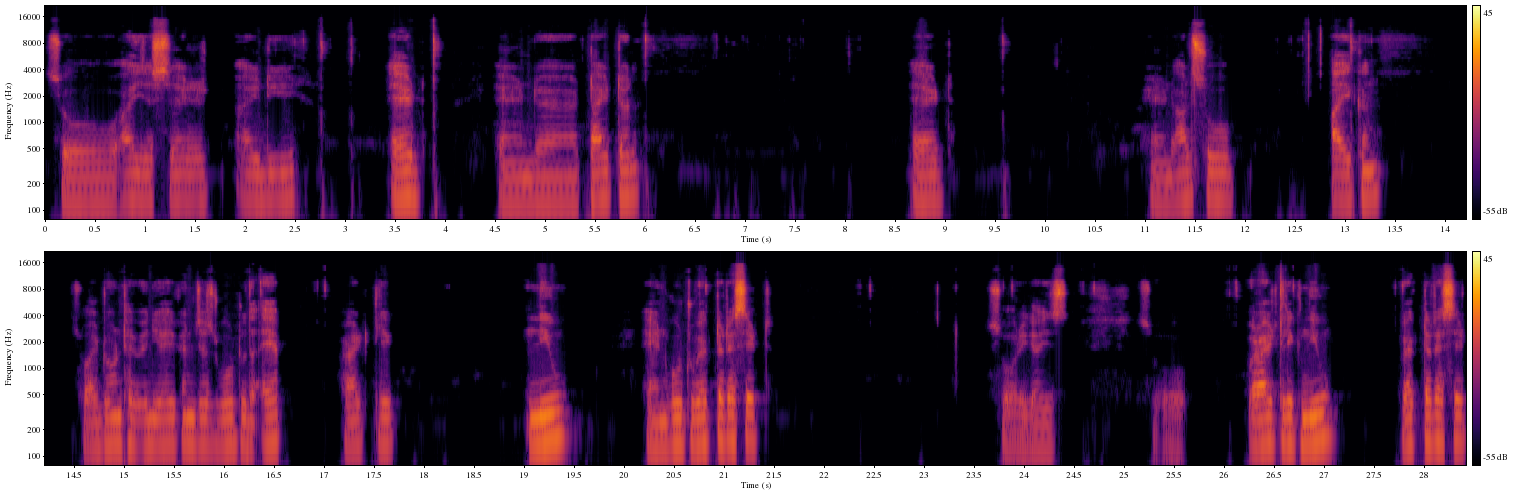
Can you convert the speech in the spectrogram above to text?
so I just said id add and uh, title add and also icon. So I don't have any icon just go to the app right click new and go to vector asset. Sorry guys. So right click new vector asset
